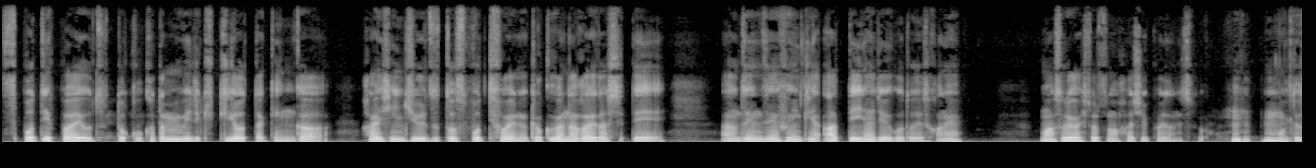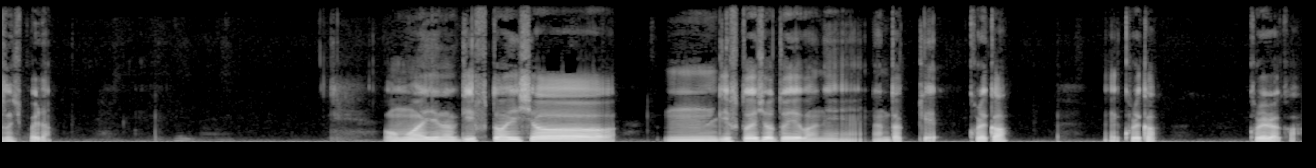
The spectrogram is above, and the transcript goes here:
Spotify をずっとこう片耳で聞きよったけんが、配信中ずっと Spotify の曲が流れ出してて、あの、全然雰囲気に合っていないということですかね。まあ、それが一つの失敗なんですよ。もう一つの失敗だ。思い出のギフト衣装。うん、ギフト衣装といえばね、なんだっけ？これか？え、これか？これらか。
